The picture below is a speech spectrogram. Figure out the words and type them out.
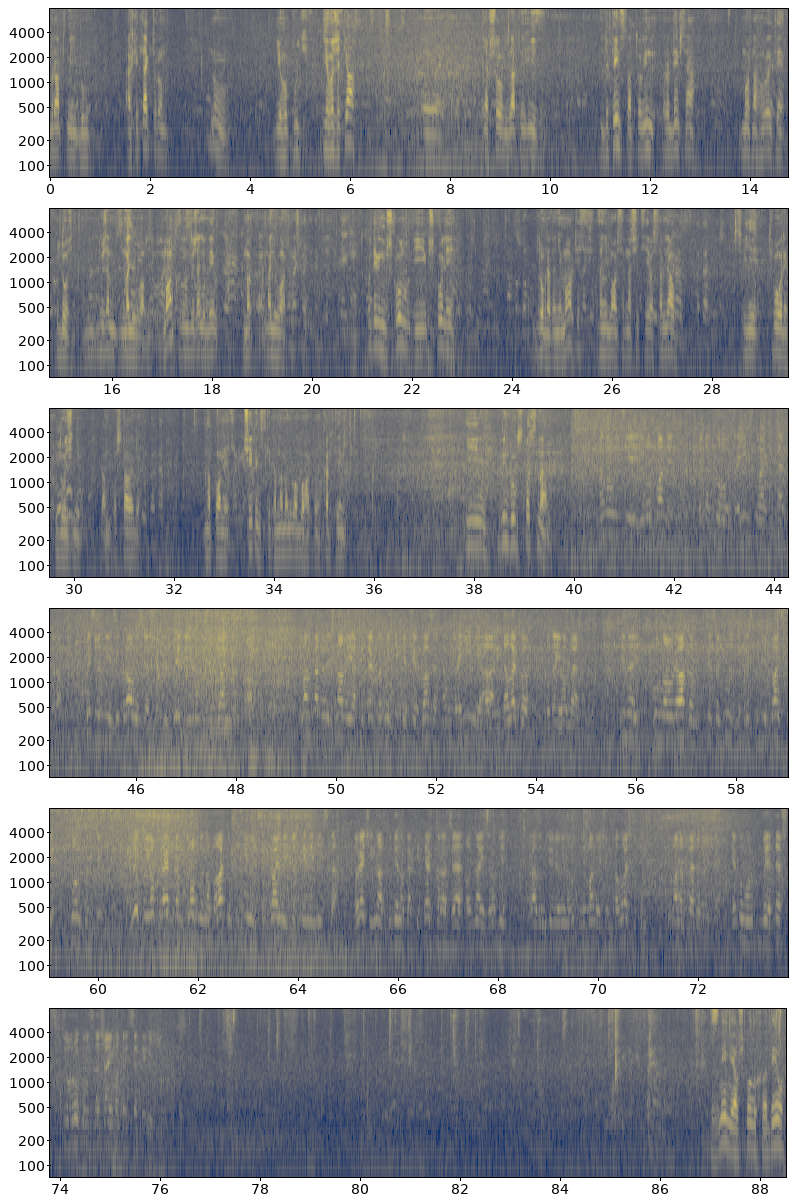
Брат мій був архітектором. Ну, його путь, його життя, е, якщо взяти із дитинства, то він родився, можна говорити, художником. Він дуже малював. Він дуже любив малювати. Ходив він у школу і в школі добре займався, займався, значить, оставляв свої твори художні, там поставив на пам'ять вчительські, там намалював багато картин. І він був спортсмен. Шановуючи його пам'ять видатного українського архітектора, ми сьогодні зібралися, щоб відкрити йому меморіальний знак. Іван Федорович знаний архітектор не тільки в Черкасах на Україні, а й далеко поза його межами. Він був лауреатом всесоюзних, республіканських конкурсів. По його проектам зроблено багато будівель центральної частини міста. До речі, наш будинок архітектора це одна із робіт разом з Юрієм Івановичем Калашником Івана Федоровича, якому ми теж цього року відзначаємо 30-річчя. З ним я в школу ходив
